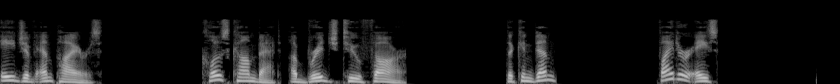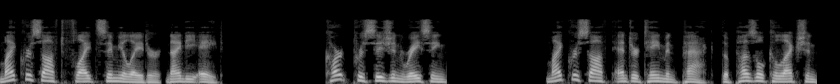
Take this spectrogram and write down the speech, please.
Age of Empires Close Combat, A Bridge Too Far The Condemned Fighter Ace Microsoft Flight Simulator 98 CART Precision Racing Microsoft Entertainment Pack, The Puzzle Collection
